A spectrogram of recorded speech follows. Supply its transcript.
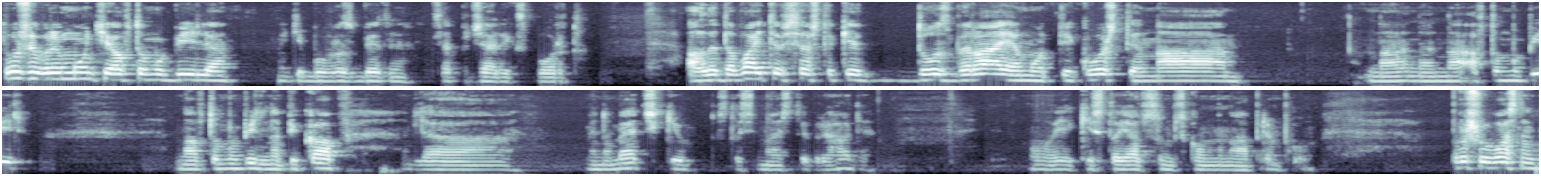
теж в ремонті автомобіля, який був розбитий, це Pajero Sport. Але давайте все ж таки дозбираємо ті кошти на, на, на, на автомобіль, на автомобіль, на пікап для мінометчиків 117-ї бригади, які стоять в Сумському напрямку. Прошу вас, не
